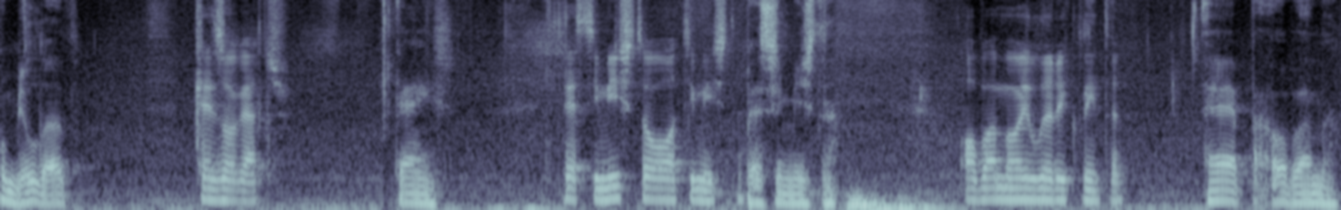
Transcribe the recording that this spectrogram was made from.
Humildade. Cães ou gatos? Cães. Pessimista ou otimista? Pessimista. Obama ou Hillary Clinton? É pá, Obama.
